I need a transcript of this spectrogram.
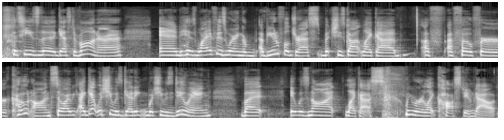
cuz he's the guest of honor. And his wife is wearing a, a beautiful dress, but she's got like a a faux fur coat on. So I, I get what she was getting, what she was doing, but it was not like us. We were like costumed out.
